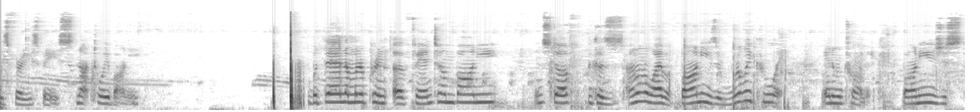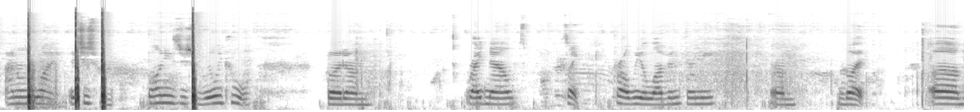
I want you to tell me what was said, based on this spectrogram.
is Freddy's face, not Toy Bonnie. But then I'm gonna print a Phantom Bonnie and stuff because I don't know why, but Bonnie is a really cool animatronic. Bonnie is just I don't know why. It's just Bonnie is just really cool. But um, right now it's like probably 11 for me. Um, but um,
